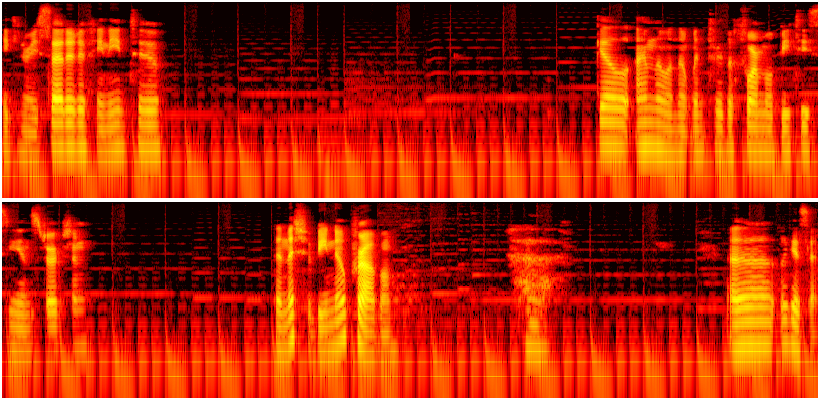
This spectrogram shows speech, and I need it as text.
You can reset it if you need to. Gil, I'm the one that went through the formal BTC instruction. Then this should be no problem. Uh, like I said,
